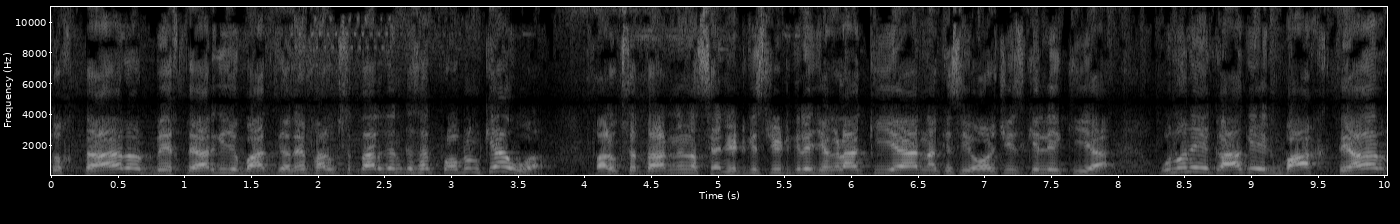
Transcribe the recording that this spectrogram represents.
तो इख्तियार और बेख्तियार की जो बात कर रहे हैं फारूक सत्तार के साथ प्रॉब्लम क्या हुआ? फारूक सत्तार ने ना सेनेट की सीट के लिए झगड़ा किया ना किसी और चीज़ के लिए किया। उन्होंने ये कहा कि एक बाख्तियार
